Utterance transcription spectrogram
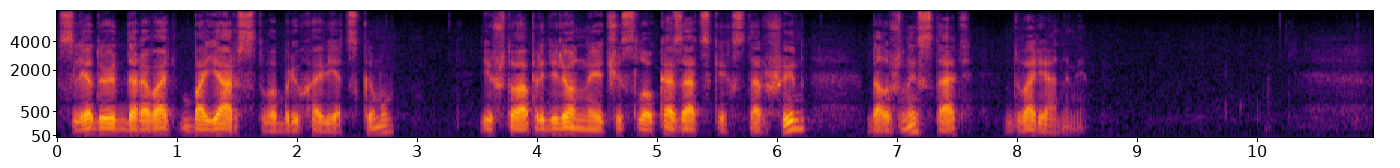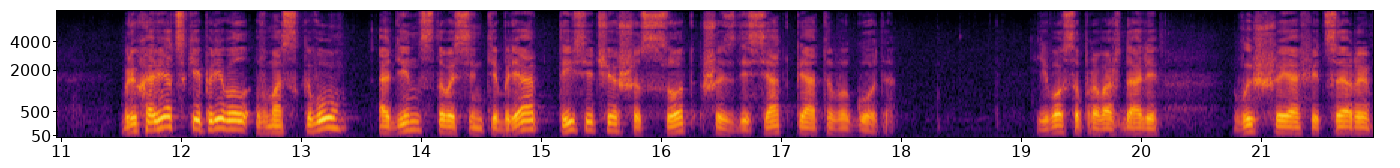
следует даровать боярство Брюховецкому, и что определенное число казацких старшин должны стать дворянами. Брюховецкий прибыл в Москву 11 сентября 1665 года. Его сопровождали высшие офицеры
